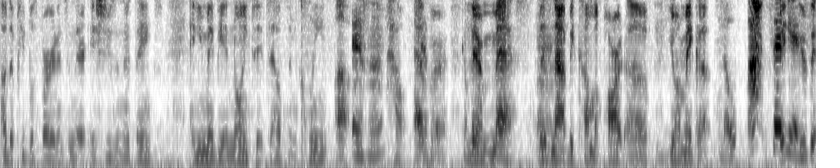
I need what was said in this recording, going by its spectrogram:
other people's burdens and their issues and their things, and you may be anointed to help them clean up. Uh-huh. However, their on. Uh-huh. mess does not become a part of your makeup. Nope. I say again. You see,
